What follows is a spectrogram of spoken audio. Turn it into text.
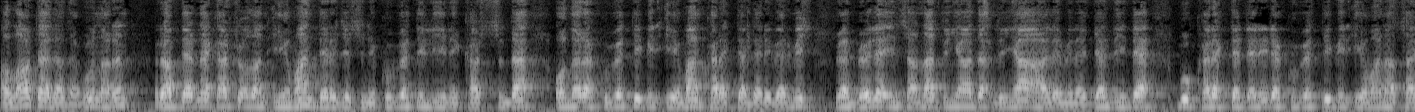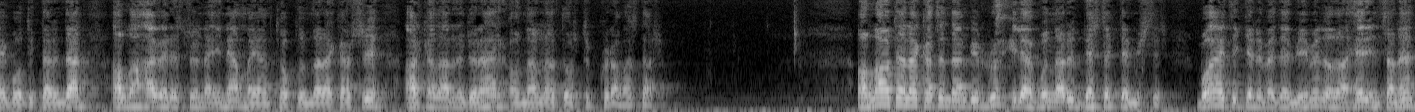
Allahu Teala da bunların Rablerine karşı olan iman derecesini, kuvvetliliğini karşısında onlara kuvvetli bir iman karakterleri vermiş ve böyle insanlar dünyada dünya alemine geldiğinde bu karakterleriyle kuvvetli bir imana sahip olduklarından Allah'a ve Resulüne inanmayan toplumlara karşı arkalarını döner, onlarla dostluk kuramazlar. Allahu Teala katından bir ruh ile bunları desteklemiştir. Bu ayet-i kerimede mümin olan her insanın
